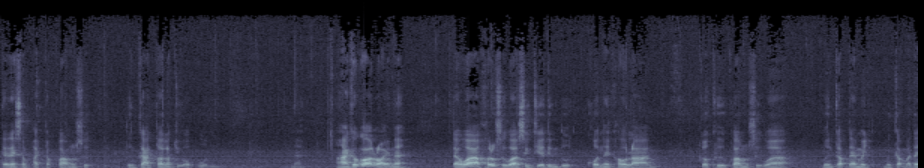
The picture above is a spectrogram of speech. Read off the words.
แต่ได้สัมผัสกับความรู้สึกถึงการต้อนรับที่อบอุ่นนะอาหารเขาก็อร่อยนะ แต่ว่าเขารู้สึกว่าสิ่งที่จะดึงดูดคนให้เข้าร้าน ก็คือความรู้สึกว่าเหมือนกับได้มาเหมือนกับมาได้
